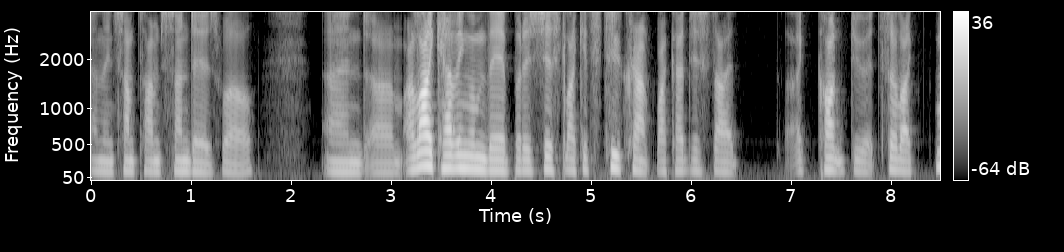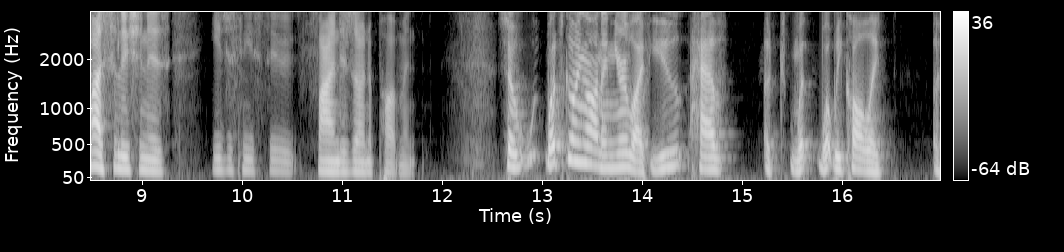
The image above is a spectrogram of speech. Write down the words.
and then sometimes Sunday as well. And um, I like having them there, but it's just like it's too cramped. Like I just I, I can't do it. So like my solution is he just needs to find his own apartment. So, what's going on in your life? You have a, what what we call a a,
